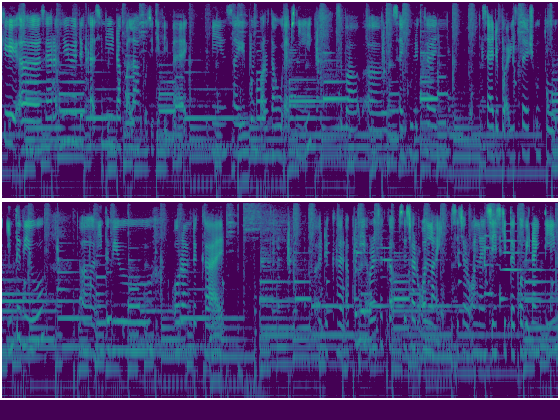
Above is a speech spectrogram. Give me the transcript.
Okay, uh, saya harapnya dekat sini dapatlah positif feedback. Ni saya pun baru tahu apps ni ada buat research untuk interview uh, interview orang dekat uh, dekat apa ni orang cakap secara online secara online since kita COVID-19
